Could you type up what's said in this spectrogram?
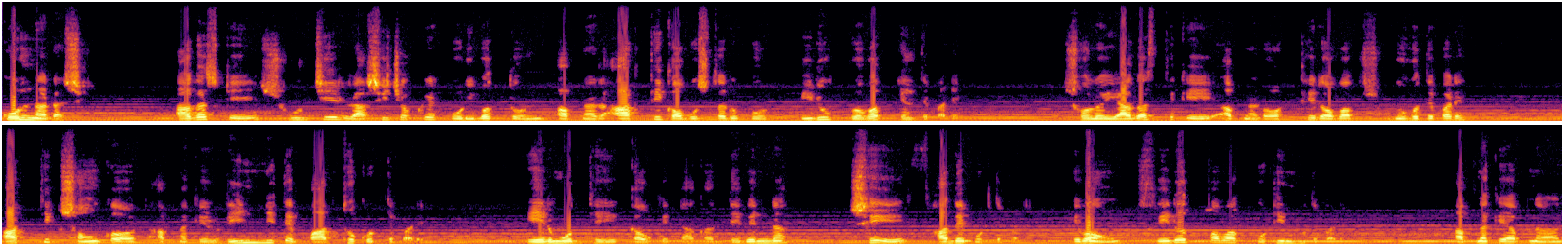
কন্যা রাশি আগস্টে সূর্যের রাশিচক্রের পরিবর্তন আপনার আর্থিক অবস্থার উপর বিরূপ প্রভাব ফেলতে পারে। ষোলোই আগস্ট থেকে আপনার অর্থের অভাব শুরু হতে পারে। আর্থিক সংকট আপনাকে ঋণ নিতে বাধ্য করতে পারে। এর মধ্যে কাউকে টাকা দেবেন না, সে ফাঁদে পড়তে পারে এবং ফেরত পাওয়া কঠিন হতে পারে। আপনাকে আপনার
